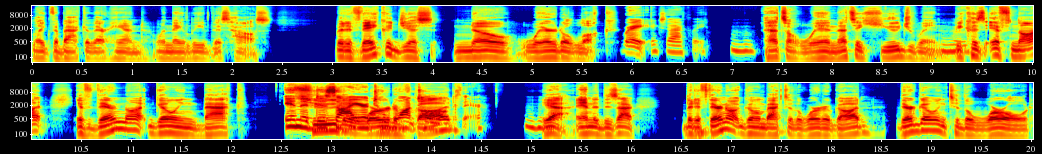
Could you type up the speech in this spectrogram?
like the back of their hand when they leave this house but if they could just know where to look Right. Exactly. hmm that's a win that's a huge win Mhm. because if not if they're not going back In the To the desire to want to God, look there. Mhm. Yeah, and a desire. But if they're not going back to the word of God, they're going to the world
